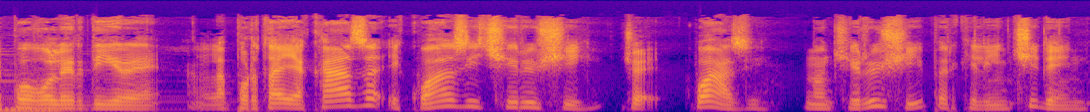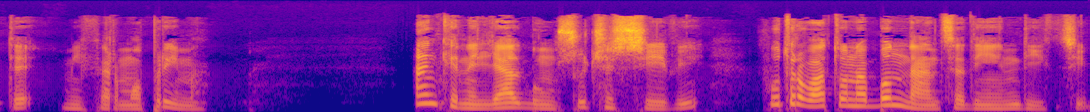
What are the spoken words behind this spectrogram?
Che può voler dire la portai a casa e quasi ci riuscì, cioè quasi, non ci riuscì perché l'incidente mi fermò prima. Anche negli album successivi fu trovata un'abbondanza di indizi.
